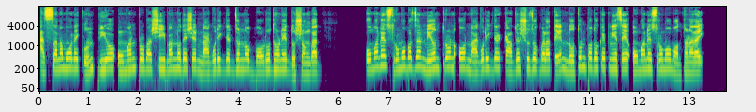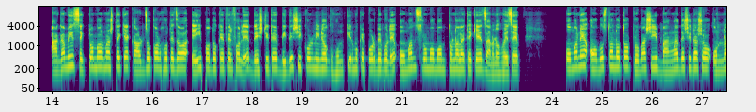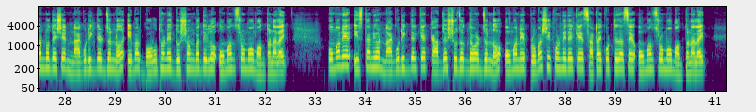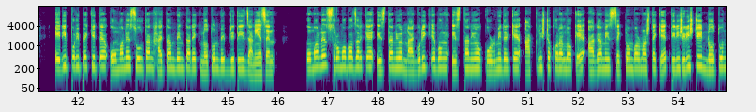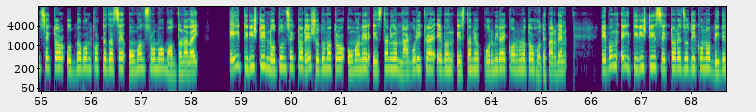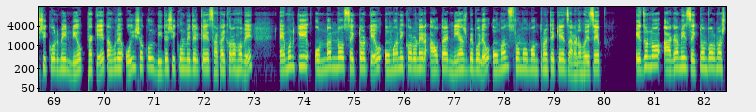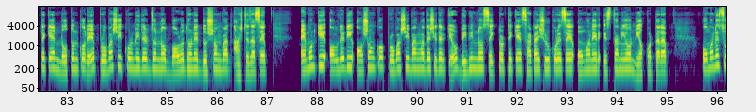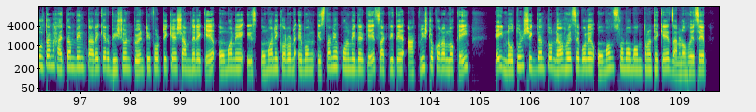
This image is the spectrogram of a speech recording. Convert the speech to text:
আসসালামু আলাইকুম, প্রিয় ওমান প্রবাসী, অন্যান্য দেশের নাগরিকদের জন্য বড় ধরনের দুঃসংবাদ। ওমানের শ্রমবাজার নিয়ন্ত্রণ ও নাগরিকদের কাজের সুযোগ বাড়াতে নতুন পদক্ষেপ নিয়েছে ওমানের শ্রম মন্ত্রণালয়। আগামী সেপ্টেম্বর মাস থেকে কার্যকর হতে যাওয়া এই পদক্ষেপের ফলে দেশটিতে বিদেশি কর্মী নিয়োগ হুমকির মুখে পড়বে বলে ওমান শ্রম মন্ত্রণালয় থেকে জানানো হয়েছে। ওমানে অবস্থানরত প্রবাসী বাংলাদেশিরা সহ অন্যান্য দেশের নাগরিকদের জন্য এবার বড় ধরনের দুঃসংবাদ দিল ওমান শ্রম মন্ত্রণালয়। ওমানের স্থানীয় নাগরিকদেরকে কাজের সুযোগ দেওয়ার জন্য ওমানে প্রবাসী কর্মীদেরকে ছাঁটাই করতে যাচ্ছে ওমান শ্রম মন্ত্রণালয়। এরই পরিপ্রেক্ষিতে ওমানের সুলতান হাইতাম বিন তারেক নতুন বিবৃতি জানিয়েছেন। ওমানের শ্রমবাজারকে স্থানীয় নাগরিক এবং স্থানীয় কর্মীদেরকে আকৃষ্ট করার লক্ষ্যে আগামী সেপ্টেম্বর মাস থেকে তিরিশ তিরিশটি নতুন সেক্টর উদ্ভাবন করতে যাচ্ছে ওমান শ্রম মন্ত্রণালয়। এই তিরিশটি নতুন সেক্টরে শুধুমাত্র ওমানের স্থানীয় নাগরিকরা এবং স্থানীয় কর্মীরাই কর্মরত হতে পারবেন। এবং এই তিরিশটি সেক্টরে যদি কোনো বিদেশি কর্মী নিয়োগ থাকে, তাহলে ওই সকল বিদেশি কর্মীদেরকে ছাঁটাই করা হবে। এমনকি অন্যান্য সেক্টরকেও ওমানীকরণের আওতায় নিয়ে আসবে বলেও ওমান শ্রম মন্ত্রণালয় থেকে জানানো হয়েছে। এজন্য আগামী সেপ্টেম্বর মাস থেকে নতুন করে প্রবাসী কর্মীদের জন্য বড় ধরনের দুঃসংবাদ আসতে যাচ্ছে। এমনকি অলরেডি অসংখ্য প্রবাসী বাংলাদেশিদেরকেও বিভিন্ন সেক্টর থেকে ছাঁটাই শুরু করেছে ওমানের স্থানীয় নিয়োগকর্তারা। ওমানের সুলতান হাইতাম বিন তারেকের ভীষণ টোয়েন্টি ফোরটিকে সামনে রেখে ওমানে ওমানীকরণ এবং স্থানীয় কর্মীদেরকে চাকরিতে আকৃষ্ট করার লক্ষ্যেই এই নতুন সিদ্ধান্ত নেওয়া হয়েছে বলে ওমান শ্রম মন্ত্রণালয় থেকে জানানো হয়েছে।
